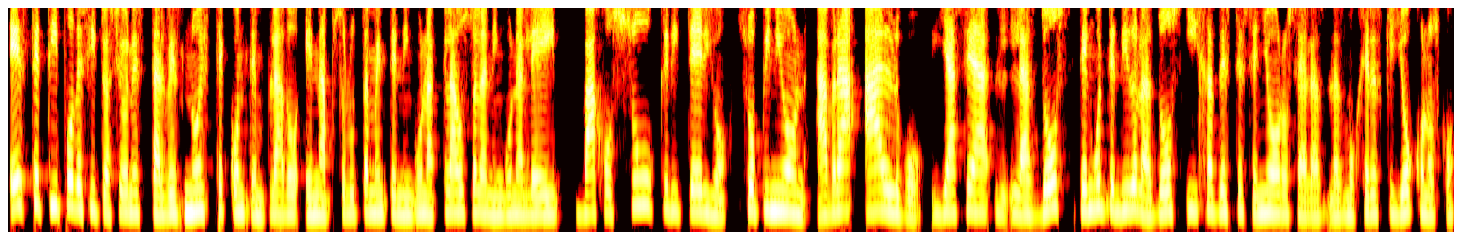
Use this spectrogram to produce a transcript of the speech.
Este tipo de situaciones tal vez no esté contemplado en absolutamente ninguna cláusula, ninguna ley. Bajo su criterio, su opinión, habrá algo, ya sea las dos, tengo entendido las dos hijas de este señor, o sea, las, mujeres que yo conozco,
